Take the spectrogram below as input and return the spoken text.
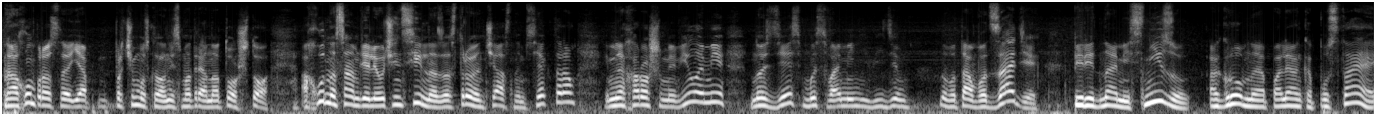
ну, Ахун просто, я почему сказал, несмотря на то, что Ахун на самом деле очень сильно застроен частным сектором, именно хорошими виллами, но здесь мы с вами не видим, ну вот там вот сзади, перед нами снизу огромная полянка пустая,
